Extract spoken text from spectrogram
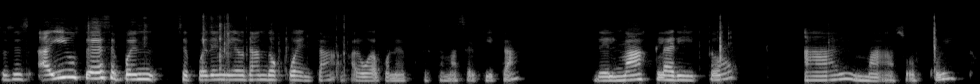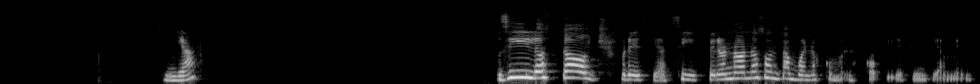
Entonces, ahí ustedes se pueden, se pueden ir dando cuenta, acá lo voy a poner porque está más cerquita, del más clarito al más oscurito. ¿Ya? Sí, los touch, Fresia, sí, pero no, no son tan buenos como los copy, definitivamente.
